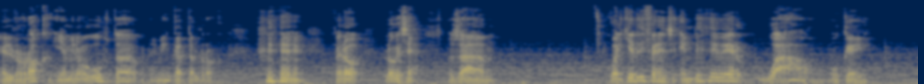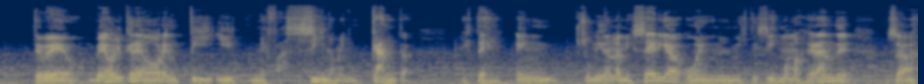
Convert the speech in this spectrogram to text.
el rock y a mí no me gusta, a mí me encanta el rock. Pero lo que sea. O sea, cualquier diferencia, en vez de ver, wow, ok, te veo, veo el creador en ti y me fascina, me encanta. Estés sumido en la miseria o en el misticismo más grande. O sea,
